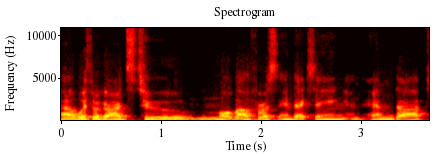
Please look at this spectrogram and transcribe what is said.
Uh, with regards to mobile first indexing and MDOT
